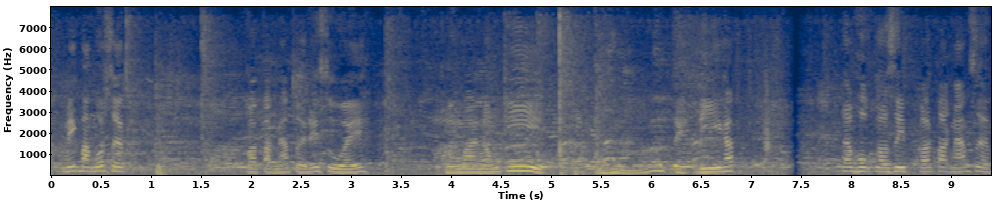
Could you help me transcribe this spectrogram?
6 นิกบางมดเสิร์ฟกอนปากน้ำเปิดได้สวยลงมาน้องกี้หือเตะดีครับแต่6ต่อ 10ก่อนปากน้ำเสิร์ฟ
